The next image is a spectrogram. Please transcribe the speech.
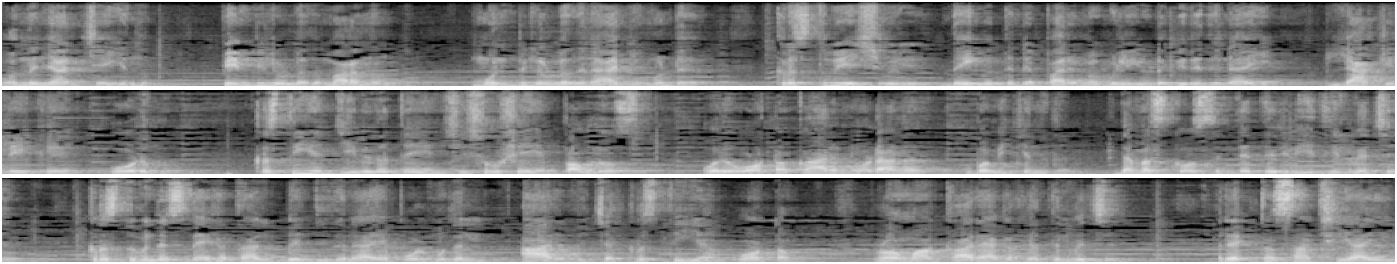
ഒന്ന് ഞാൻ ചെയ്യുന്നു. പിമ്പിലുള്ളത് മറന്നും മുൻപിലുള്ളതിന് ആഞ്ഞും കൊണ്ട് ക്രിസ്തു യേശുവിൽ ദൈവത്തിന്റെ പരമവിളിയുടെ വിരുദ്ധനായി ലാക്കിലേക്ക് ഓടുന്നു. ക്രിസ്തീയ ജീവിതത്തെയും ശുശ്രൂഷയും പൗലോസ് ഒരു ഓട്ടോക്കാരനോടാണ് ഉപമിക്കുന്നത്. ഡെമസ്കോസിന്റെ തെരുവീതിയിൽ വെച്ച് ക്രിസ്തുവിന്റെ സ്നേഹത്താൽ ബന്ധിതനായപ്പോൾ മുതൽ ആരംഭിച്ച ക്രിസ്തീയ ഓട്ടം റോമ കാരാഗ്രഹത്തിൽ വെച്ച് രക്തസാക്ഷിയായി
